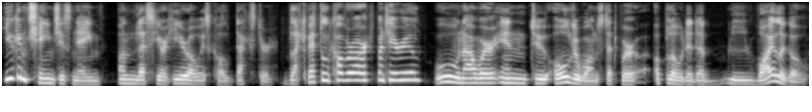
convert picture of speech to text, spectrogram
You can change his name unless your hero is called Daxter. Black metal cover art material? Ooh, now we're into older ones that were uploaded a while ago.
